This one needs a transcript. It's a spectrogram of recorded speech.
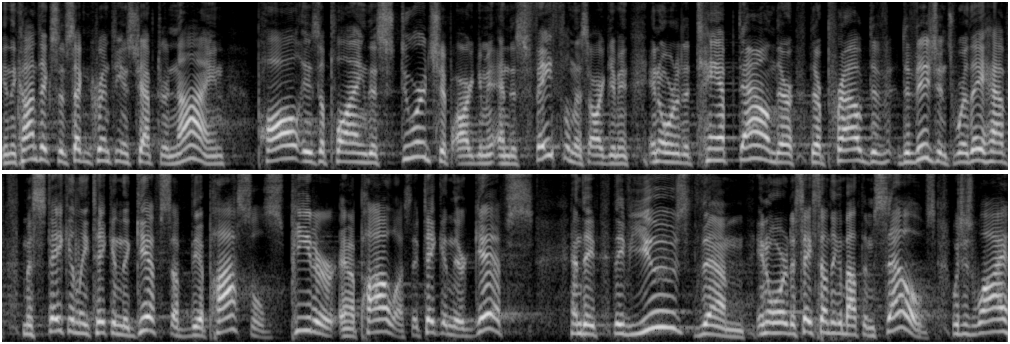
In the context of 2 Corinthians chapter 9, Paul is applying this stewardship argument and this faithfulness argument in order to tamp down their, their proud div- divisions where they have mistakenly taken the gifts of the apostles, Peter and Apollos. They've taken their gifts and they've, they've used them in order to say something about themselves, which is why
